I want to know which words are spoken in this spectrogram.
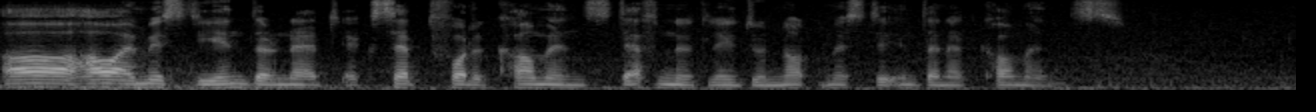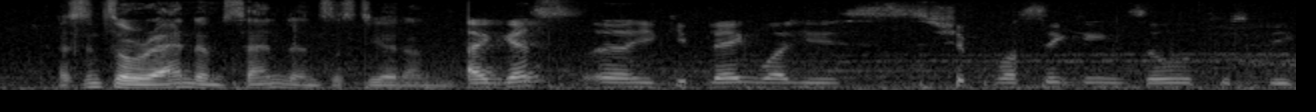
Ah, how I miss the internet, except for the comments. Definitely do not miss the internet comments. Das sind so random sentences, die er dann. I guess uh, he keep playing while his ship was sinking, so to speak.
